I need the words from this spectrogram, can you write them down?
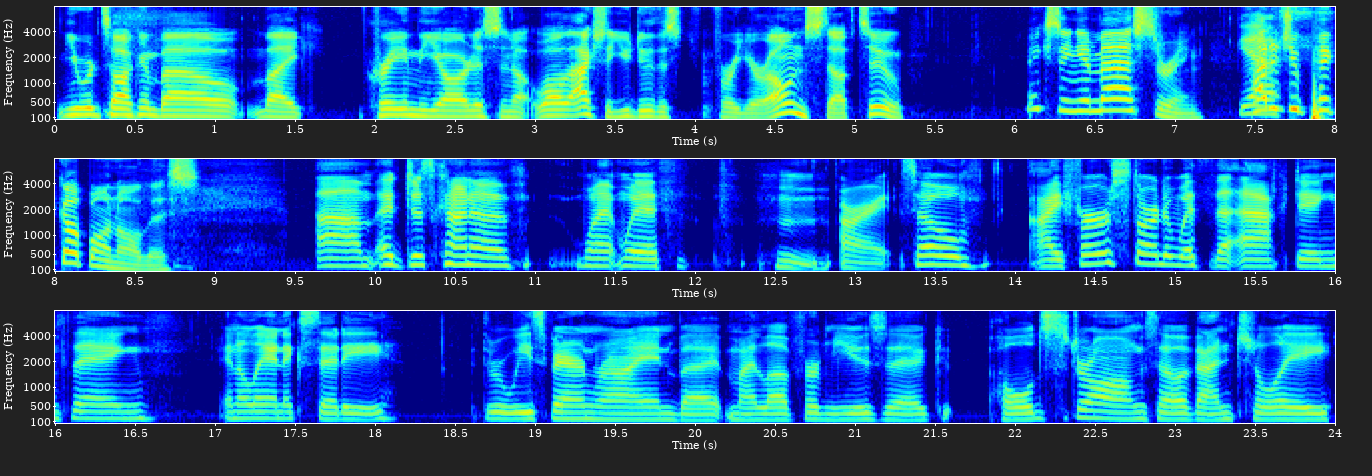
you were talking about like creating the artist and well, actually, you do this for your own stuff too, mixing and mastering. How did you pick up on all this? Um, it just kind of went with, hmm. All right. So I first started with the acting thing in Atlantic City through East Baron Ryan, but my love for music holds strong. So eventually,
